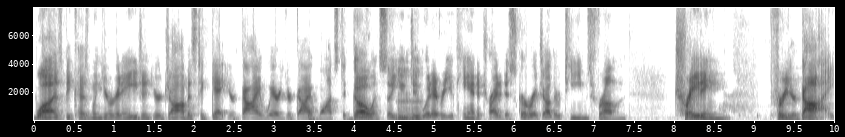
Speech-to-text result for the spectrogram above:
was because when you're an agent, your job is to get your guy where your guy wants to go, and so you mm-hmm. do whatever you can to try to discourage other teams from trading for your guy.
